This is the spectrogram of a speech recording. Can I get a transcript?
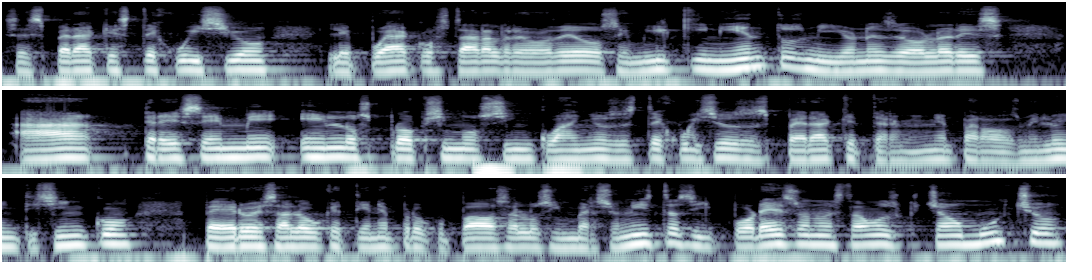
Se espera que este juicio le pueda costar alrededor de 12.500 millones de dólares a 3M en los próximos 5 años. Este juicio se espera que termine para 2025, pero es algo que tiene preocupados a los inversionistas y por eso no estamos escuchando mucho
